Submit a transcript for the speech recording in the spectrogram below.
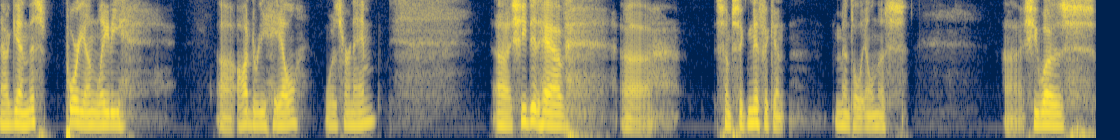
Now, again, this poor young lady, uh, Audrey Hale was her name. Uh, she did have uh, some significant mental illness. Uh, she was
